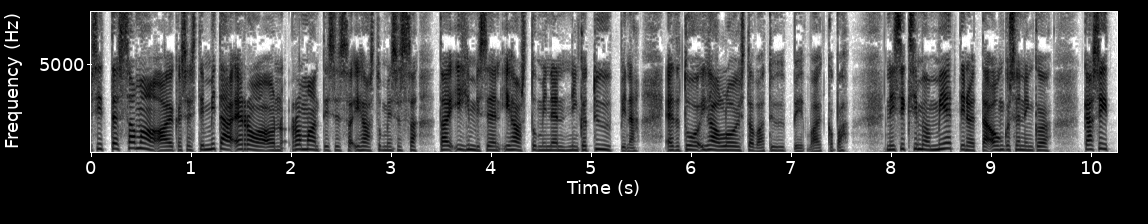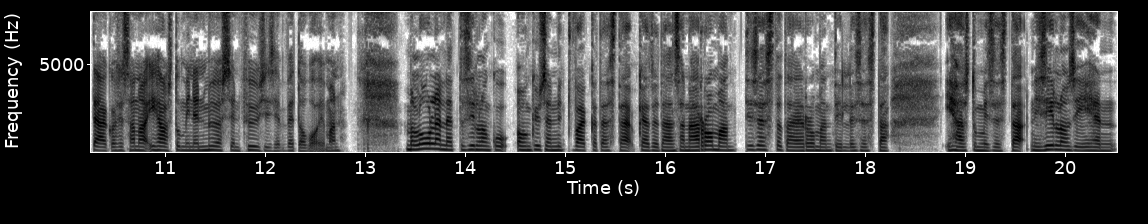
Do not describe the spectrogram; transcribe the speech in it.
sitten samaan aikaisesti, mitä eroa on romanttisessa ihastumisessa tai ihmiseen ihastuminen niin tyyppinä, että tuo ihan loistava tyyppi vaikkapa. Niin siksi me on miettinyt, että onko se niin kuin, käsittääkö se sana ihastuminen myös sen fyysisen vetovoiman. Mä luulen, että silloin kun on kyse nyt vaikka tästä, käytetään sanaa romanttisesta tai romantillisesta ihastumisesta, niin silloin siihen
